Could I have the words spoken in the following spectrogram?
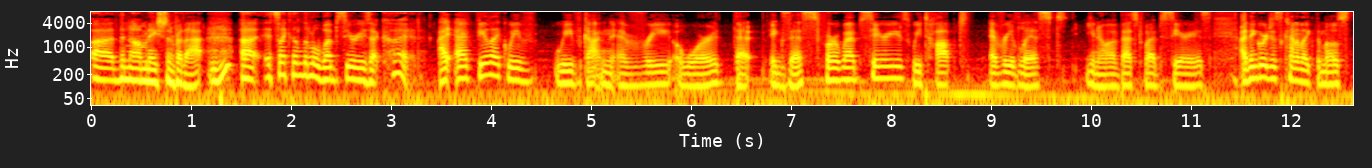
uh, the nomination for that. Mm-hmm. Uh, it's like a little web series that could. I, I feel like we've we've gotten every award that exists for a web series. We topped every list, you know, a best web series. I think we're just kind of like the most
